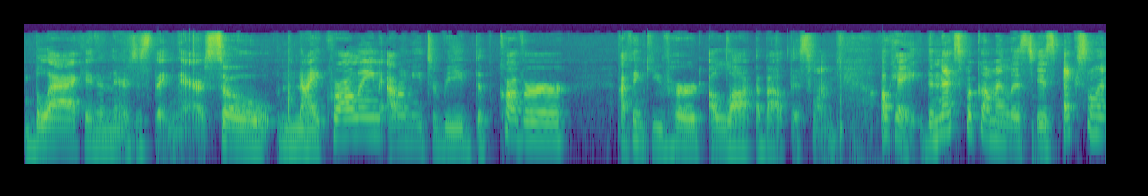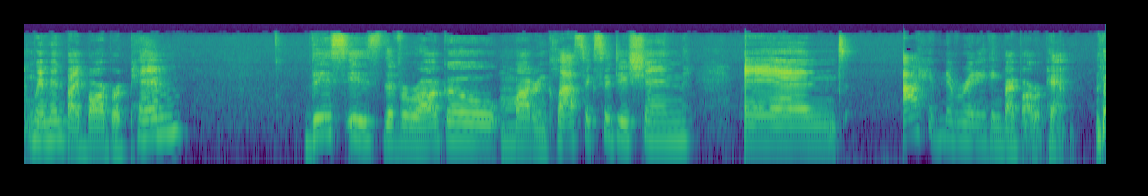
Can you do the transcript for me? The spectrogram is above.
black and then there's this thing there. So Night Crawling, I don't need to read the cover. I think you've heard a lot about this one. Okay, the next book on my list is Excellent Women by Barbara Pym. This is the Virago Modern Classics edition and I have never read anything by Barbara Pym.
